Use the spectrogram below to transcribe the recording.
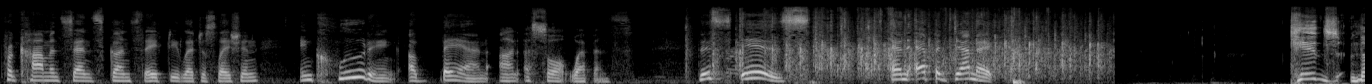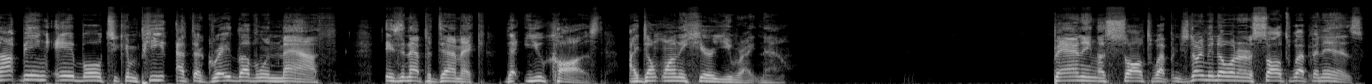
for common sense gun safety legislation, including a ban on assault weapons. This is an epidemic kids not being able to compete at their grade level in math is an epidemic that you caused. I don't want to hear you right now. Banning assault weapons. You don't even know what an assault weapon is.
